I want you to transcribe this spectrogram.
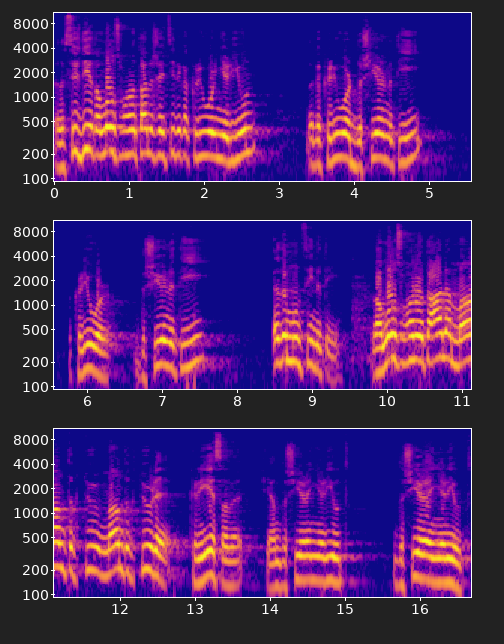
Dhe siç dihet Allahu subhanahu wa taala është ai i cili ka krijuar njeriun dhe ka krijuar dëshirën e tij, ka krijuar dëshirën e tij edhe mundësinë e tij. Dhe Allahu subhanahu wa taala me anë të këtyre me anë të këtyre krijesave që janë dëshira e njeriut, dëshira e njeriut,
